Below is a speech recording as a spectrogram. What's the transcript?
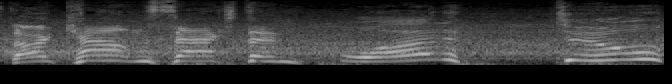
Start counting, Saxton. One, two,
